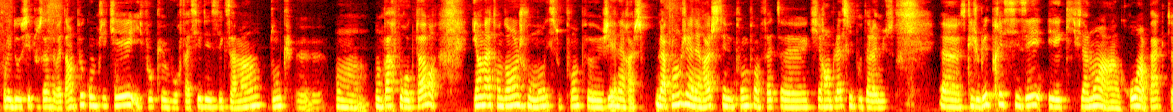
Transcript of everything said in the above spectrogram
pour les dossiers, tout ça, ça va être un peu compliqué. Il faut que vous refassiez des examens, donc on, part pour octobre. Et en attendant, je vous montre les sous-pompes GNRH. Euh, La pompe GNRH, c'est une pompe en fait euh, qui remplace l'hypothalamus. Euh, ce que j'ai oublié de préciser et qui finalement a un gros impact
